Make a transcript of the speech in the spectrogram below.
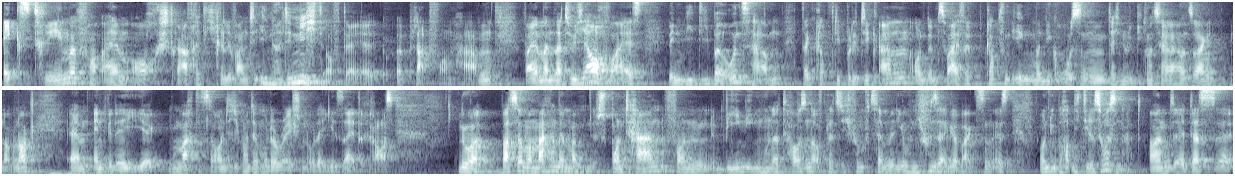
extreme, vor allem auch strafrechtlich relevante Inhalte nicht auf der äh, Plattform haben, weil man natürlich auch weiß, wenn wir die bei uns haben, dann klopft die Politik an und im Zweifel klopfen irgendwann die großen Technologiekonzerne an und sagen, knock knock, ähm, entweder ihr macht jetzt eine ordentliche Content Moderation oder ihr seid raus. Nur, was soll man machen, wenn man spontan von wenigen hunderttausend auf plötzlich 15 Millionen User gewachsen ist und überhaupt nicht die Ressourcen hat? Und äh, das äh,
